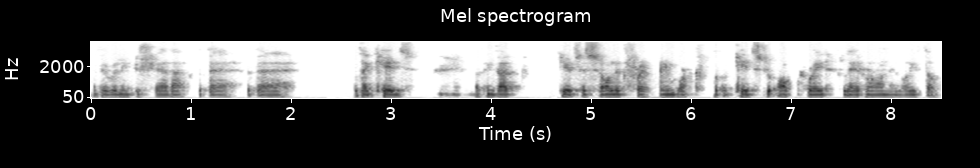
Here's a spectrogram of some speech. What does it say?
and they're willing to share that with their with their with their kids, Mhm. I think that gives a solid framework for the kids to operate later on in life, though.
